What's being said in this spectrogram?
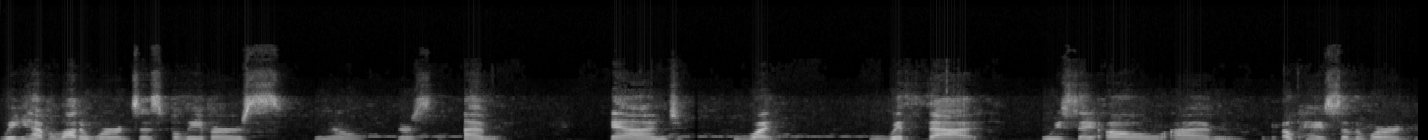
we have a lot of words as believers, you know, there's um, and what with that we say, oh, um, okay, so the word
